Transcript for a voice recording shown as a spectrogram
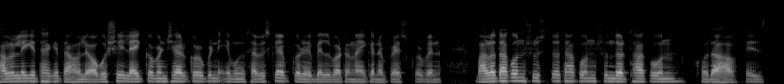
ভালো লেগে থাকে তাহলে অবশ্যই লাইক কমেন্ট শেয়ার করবেন এবং সাবস্ক্রাইব করে বেল বাটন আইকনে প্রেস করবেন। ভালো থাকুন, সুস্থ থাকুন, সুন্দর থাকুন, খোদা হাফেজ।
